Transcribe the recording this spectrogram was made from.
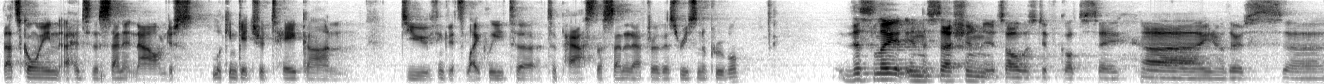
That's going ahead to the Senate now. I'm just looking to get your take on do you think it's likely to, to pass the Senate after this recent approval? This late in the session, it's always difficult to say. Uh, you know, there's uh,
